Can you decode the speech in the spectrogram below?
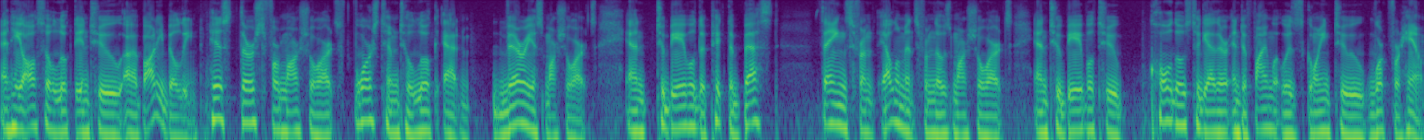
and he also looked into uh, bodybuilding. His thirst for martial arts forced him to look at various martial arts and to be able to pick the best things from elements from those martial arts and to be able to cull those together and define what was going to work for him.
